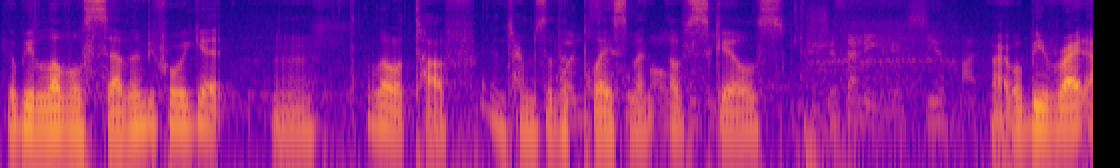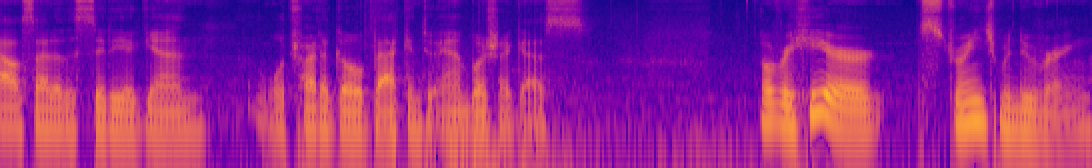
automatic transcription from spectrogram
It'll be level 7 before we get... Mm, a little tough in terms of the placement of skills. Alright, we'll be right outside of the city again. We'll try to go back into ambush, I guess. Over here, strange maneuvering.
